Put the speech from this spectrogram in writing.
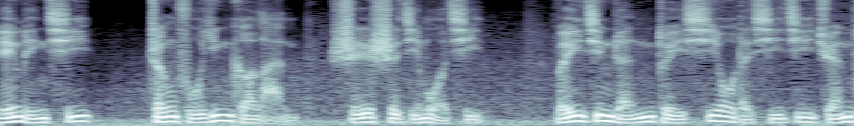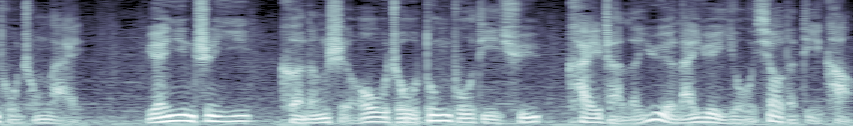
零零七征服英格兰。十世纪末期，维京人对西欧的袭击卷土重来，原因之一可能是欧洲东部地区开展了越来越有效的抵抗。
